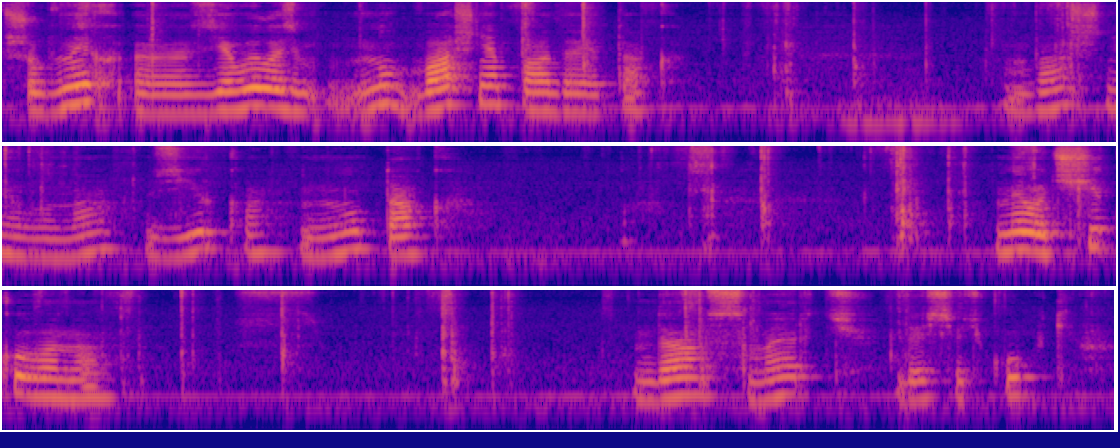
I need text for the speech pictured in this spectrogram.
щоб в них е, з'явилась, ну, башня падає, так. Башня, луна, зірка, ну так. Неочікувано. Да, смерть, 10 кубків.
